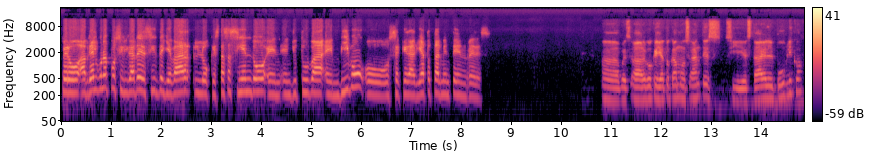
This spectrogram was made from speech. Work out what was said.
pero ¿habría alguna posibilidad de decir de llevar lo que estás haciendo en, en YouTube a- en vivo o se quedaría totalmente en redes? ah, pues algo que ya tocamos antes, si está el público,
